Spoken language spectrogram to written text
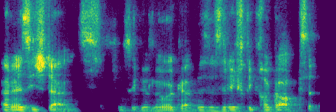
eine Resistenz. Ich muss ich schauen, ob es richtig kann gaxen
